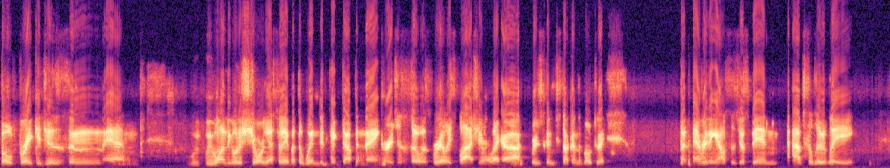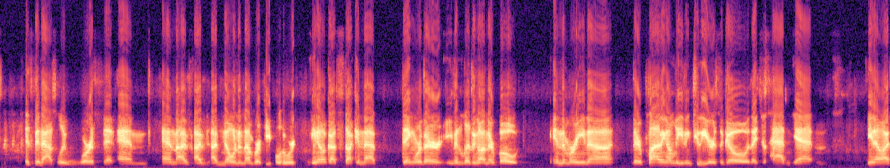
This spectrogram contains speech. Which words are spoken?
boat breakages and and we, wanted to go to shore yesterday, but the wind had picked up in the anchorage, so it was really splashing. We're like, ah, we're just gonna be stuck on the boat today but everything else has just been absolutely it's been absolutely worth it. And and I've, I've I've known a number of people who were you know got stuck in that thing where they're even living on their boat in the marina. They're planning on leaving two years ago. And they just hadn't yet. And you know I,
